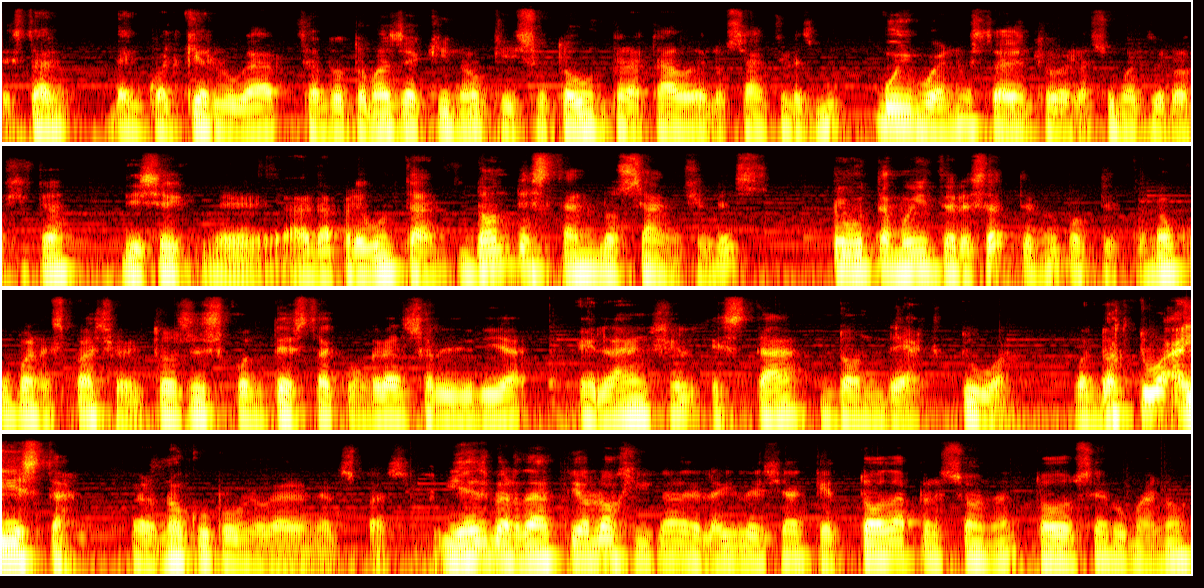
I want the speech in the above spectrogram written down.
están en cualquier lugar. Santo Tomás de Aquino, que hizo todo un tratado de los ángeles muy, bueno, está dentro de la suma teológica, dice eh, a la pregunta, ¿dónde están los ángeles? Pregunta muy interesante, ¿no? Porque no ocupan espacio. Entonces contesta con gran sabiduría, el ángel está donde actúa. Cuando actúa, ahí está pero no ocupa un lugar en el espacio. Y es verdad teológica de la iglesia que toda persona, todo ser humano,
